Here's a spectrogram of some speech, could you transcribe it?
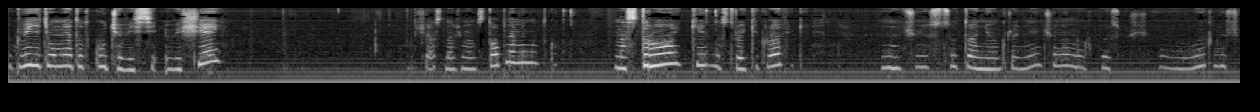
Как видите, у меня тут куча вещей. Сейчас нажмем стоп на минутку. Настройки, настройки графики. Частота не ограничена, мягкое освещение выключить.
